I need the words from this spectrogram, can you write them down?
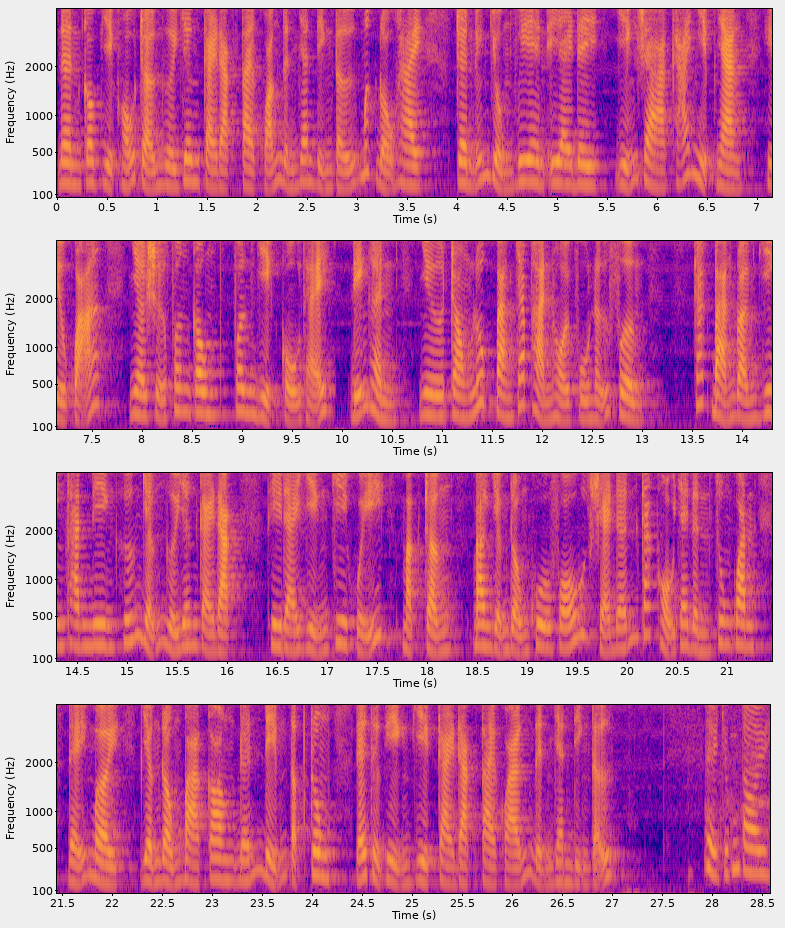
nên công việc hỗ trợ người dân cài đặt tài khoản định danh điện tử mức độ 2 trên ứng dụng VNeID diễn ra khá nhịp nhàng, hiệu quả nhờ sự phân công, phân việc cụ thể. Điển hình như trong lúc ban chấp hành hội phụ nữ phường, các bạn đoàn viên thanh niên hướng dẫn người dân cài đặt thì đại diện chi quỹ, mặt trận, ban vận động khu phố sẽ đến các hộ gia đình xung quanh để mời vận động bà con đến điểm tập trung để thực hiện việc cài đặt tài khoản định danh điện tử. Thì chúng tôi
